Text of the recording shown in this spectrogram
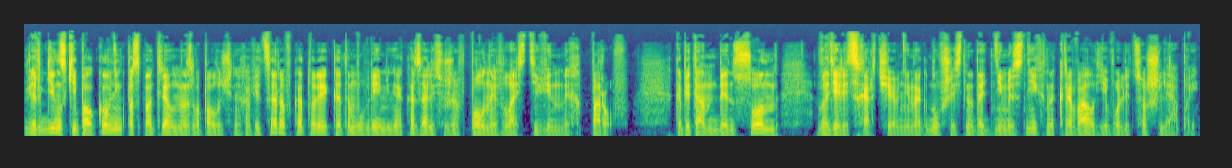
Виргинский полковник посмотрел на злополучных офицеров, которые к этому времени оказались уже в полной власти винных паров. Капитан Бенсон, владелец харчевни, нагнувшись над одним из них, накрывал его лицо шляпой.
